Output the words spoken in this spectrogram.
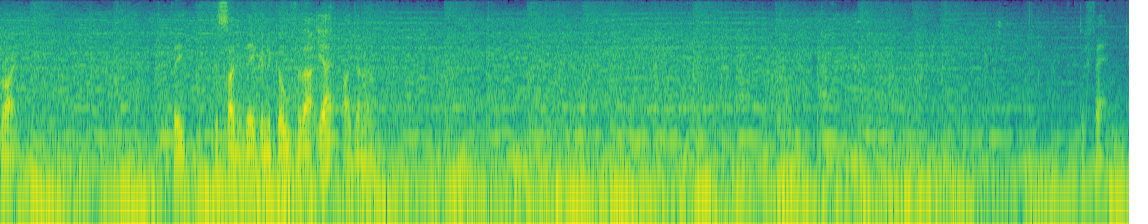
Right. Have they decided they're going to go for that yet? I don't know. Defend.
